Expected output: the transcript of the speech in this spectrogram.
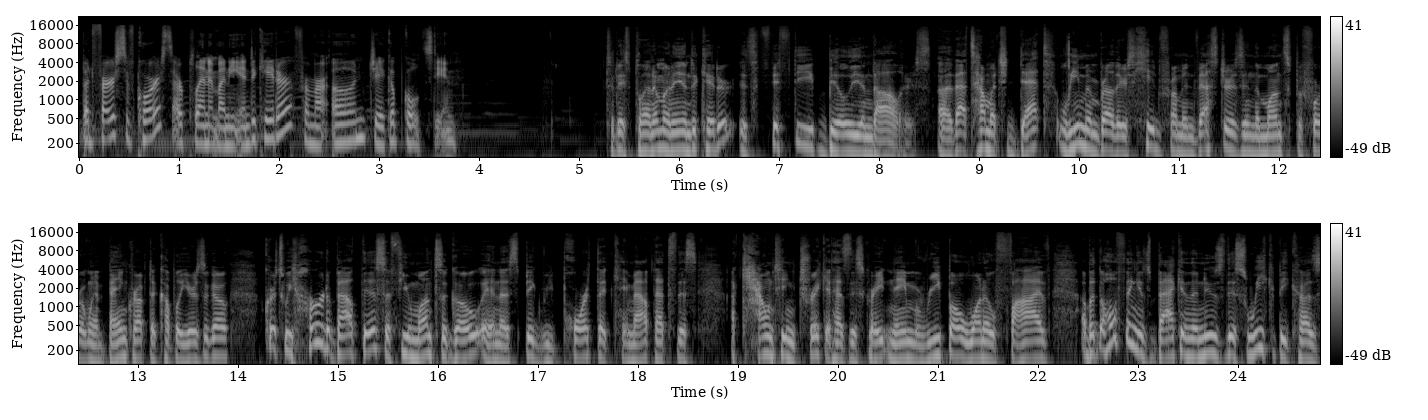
But first, of course, our Planet Money indicator from our own Jacob Goldstein. Today's Planet Money indicator is $50 billion. Uh, that's how much debt Lehman Brothers hid from investors in the months before it went bankrupt a couple years ago. Of course, we heard about this a few months ago in a big report that came out. That's this accounting trick. It has this great name, Repo 105. Uh, but the whole thing is back in the news this week because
